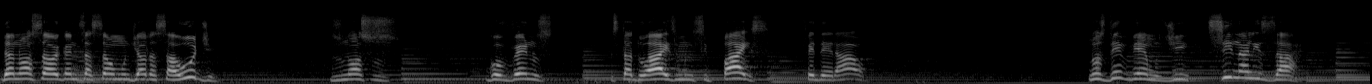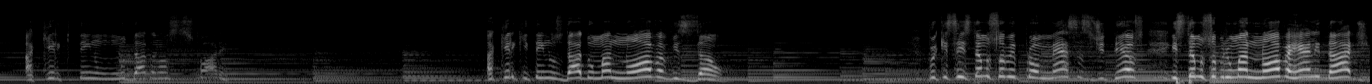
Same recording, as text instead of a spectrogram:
da nossa Organização Mundial da Saúde, dos nossos governos estaduais, municipais, federal, nós devemos de sinalizar aquele que tem mudado a nossa história. Aquele que tem nos dado uma nova visão porque se estamos sobre promessas de Deus, estamos sobre uma nova realidade.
